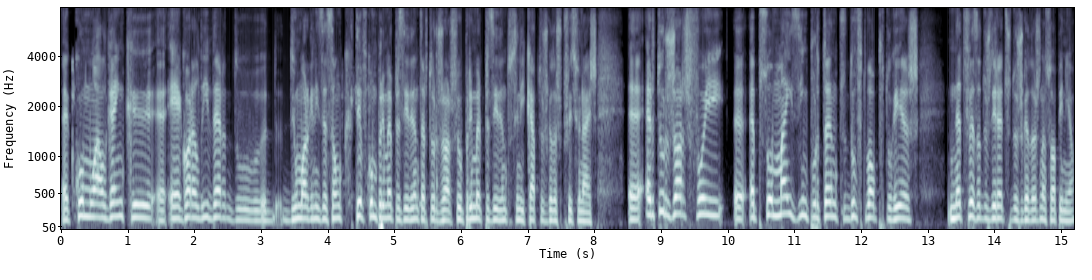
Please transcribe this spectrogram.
uh, como alguém que uh, é agora líder do, de uma organização que teve como primeiro presidente Artur Jorge, foi o primeiro presidente do Sindicato dos Jogadores Profissionais. Uh, Artur Jorge foi a pessoa mais importante do futebol português na defesa dos direitos dos jogadores, na sua opinião?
